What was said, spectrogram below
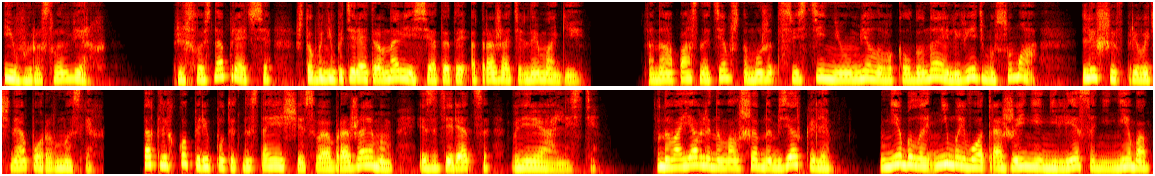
и выросло вверх. Пришлось напрячься, чтобы не потерять равновесие от этой отражательной магии. Она опасна тем, что может свести неумелого колдуна или ведьму с ума, лишив привычной опоры в мыслях. Так легко перепутать настоящее с воображаемым и затеряться в нереальности. В новоявленном волшебном зеркале не было ни моего отражения, ни леса, ни неба,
